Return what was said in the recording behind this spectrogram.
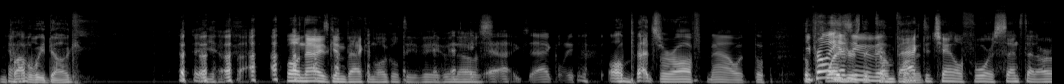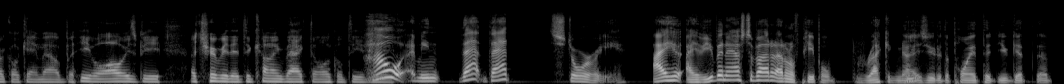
And probably Doug. yeah. Well, now he's getting back in local TV. Who knows? yeah, exactly. All bets are off now with the, the he probably hasn't even been back to Channel 4 since that article came out, but he will always be attributed to coming back to local TV. How? I mean that that story. I have you been asked about it? I don't know if people recognize you to the point that you get the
